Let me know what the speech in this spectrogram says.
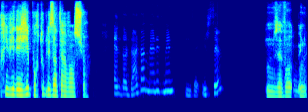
privilégiés pour toutes les interventions. Nous avons une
